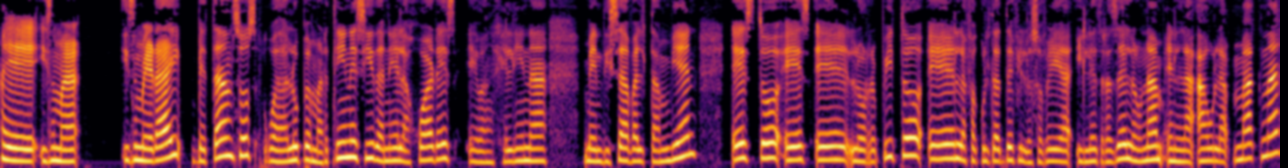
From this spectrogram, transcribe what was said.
eh, Ismeray Betanzos, Guadalupe Martínez y Daniela Juárez, Evangelina Mendizábal también. Esto es, eh, lo repito, en la Facultad de Filosofía y Letras de la UNAM en la aula magna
